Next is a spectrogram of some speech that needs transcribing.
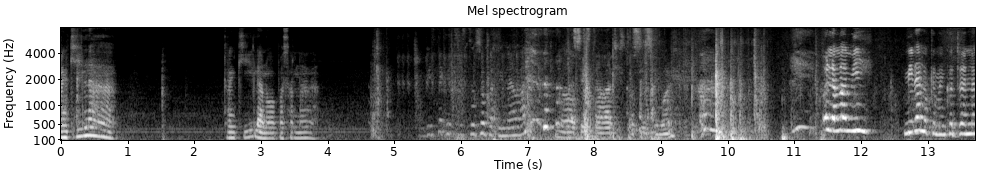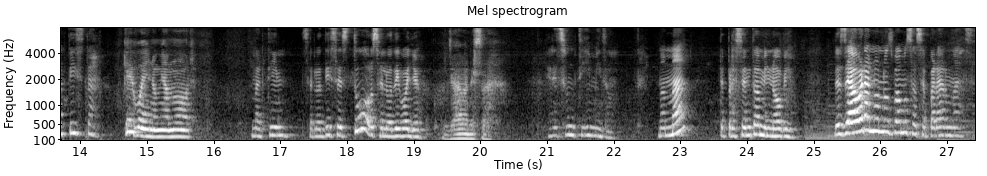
Tranquila. Tranquila, no va a pasar nada. ¿Viste qué chistoso patinaba? No, sí, estaba chistosísimo, ¿eh? Hola, mami. Mira lo que me encontré en la pista. Qué bueno, mi amor. Martín, ¿se lo dices tú o se lo digo yo? Ya, Vanessa. Eres un tímido. Mamá, te presento a mi novio. Desde ahora no nos vamos a separar más.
